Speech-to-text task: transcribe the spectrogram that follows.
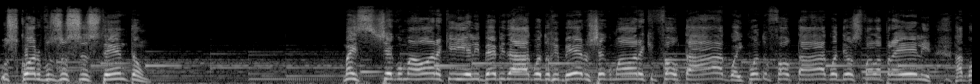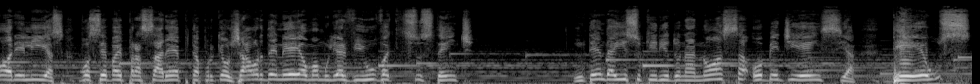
os corvos o sustentam. Mas chega uma hora que ele bebe da água do ribeiro, chega uma hora que falta água, e quando falta água, Deus fala para ele: Agora, Elias, você vai para Sarepta, porque eu já ordenei a uma mulher viúva que te sustente. Entenda isso, querido, na nossa obediência, Deus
